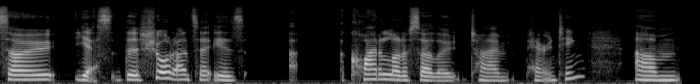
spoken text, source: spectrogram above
so yes the short answer is uh, quite a lot of solo time parenting um,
